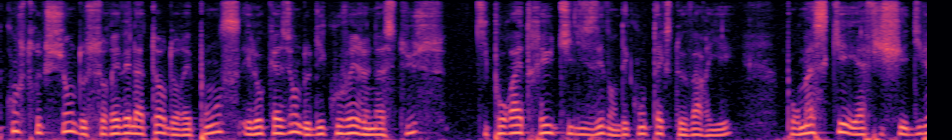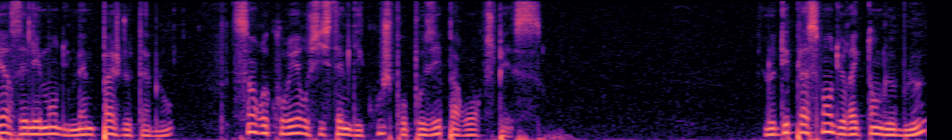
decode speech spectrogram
construction de ce révélateur de réponse est l'occasion de découvrir une astuce qui pourra être réutilisée dans des contextes variés pour masquer et afficher divers éléments d'une même page de tableau, sans recourir au système des couches proposé par Workspace. Le déplacement du rectangle bleu,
